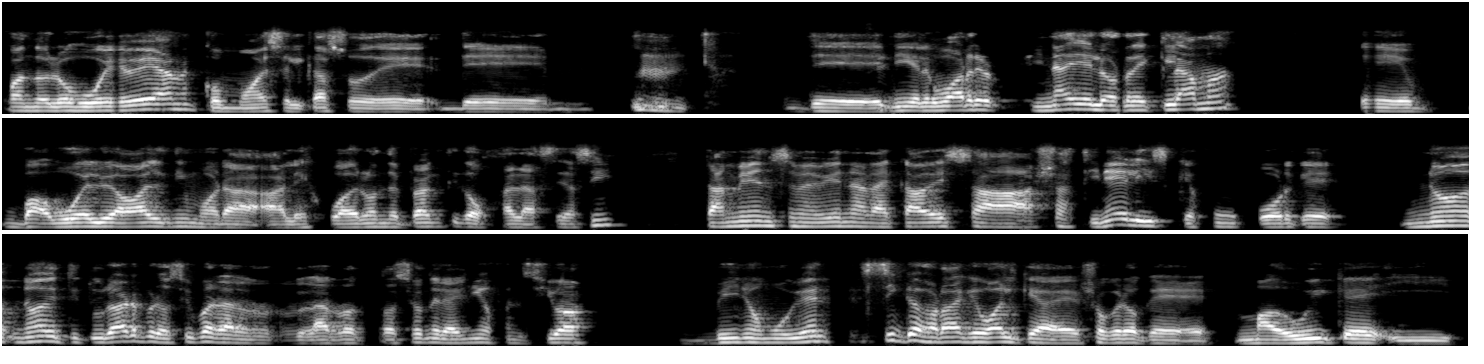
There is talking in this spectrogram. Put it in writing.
cuando los huevean, como es el caso de, de, de Warrior, si nadie lo reclama, eh, vuelve a Baltimore al escuadrón de práctica, ojalá sea así. También se me viene a la cabeza Justin Ellis, que fue un jugador que no, no de titular, pero sí para la, rotación de la línea ofensiva vino muy bien. Sí que es verdad que igual que eh, yo creo que Maduike y,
